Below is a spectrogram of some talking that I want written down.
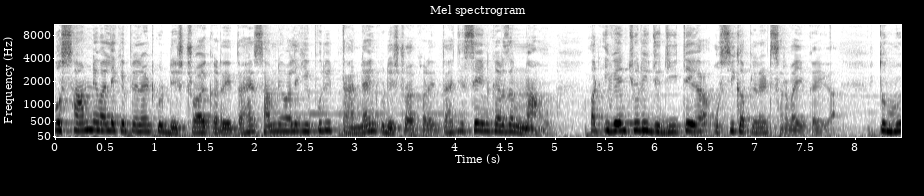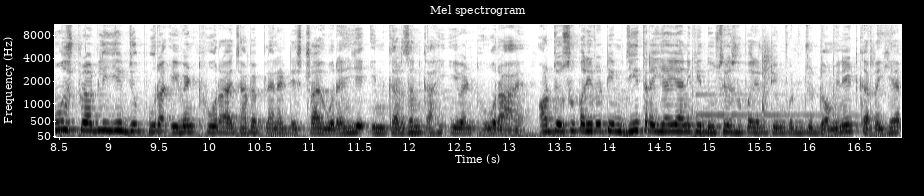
वो सामने वाले के प्लेनेट को डिस्ट्रॉय कर देता है, सामने वाले की पूरी टाइमलाइन को डिस्ट्रॉय कर देता है, जिससे इनकर्जन ना हो। और इवेंचुअली जो जीतेगा, उसी का प्लेनेट सर्वाइव करेगा। तो मोस्ट प्रोबेबली ये जो पूरा इवेंट हो रहा है, जहाँ पे प्लेनेट डिस्ट्रॉय हो रहे हैं, ये इनकर्जन का ही इवेंट हो रहा है। और जो सुपर हीरो टीम जीत रही है, यानी कि दूसरे सुपर हीरो टीम को जो डोमिनेट कर रही है,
